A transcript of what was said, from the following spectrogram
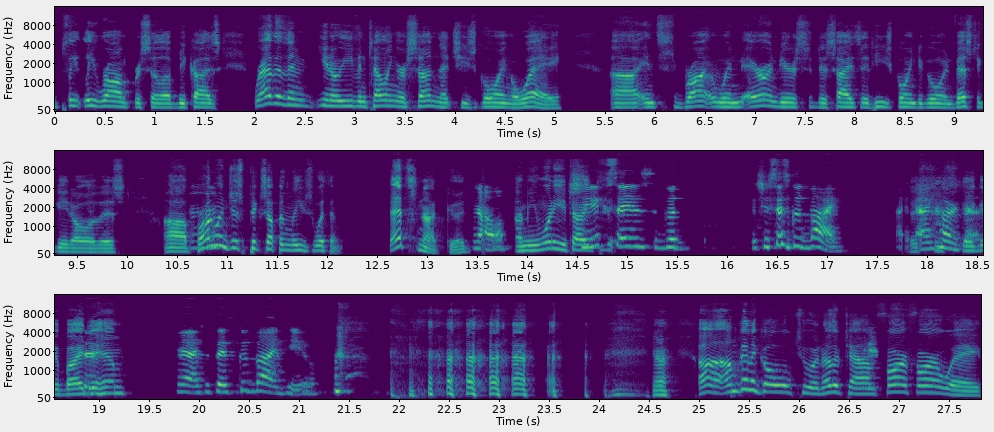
completely wrong, Priscilla, because rather than, you know, even telling her son that she's going away, uh, it's Bron- when Arondir s- decides that he's going to go investigate all of this, uh, Mhm. Bronwyn just picks up and leaves with him. That's not good. No, I mean, what are you talking? she says good. She says goodbye. I, I she heard say that. goodbye to him. Yeah, she says goodbye to you. yeah, uh, I'm gonna go to another town far, far away.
